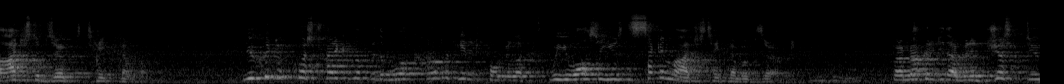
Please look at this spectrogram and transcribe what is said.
largest observed take number. You could, of course, try to come up with a more complicated formula where you also use the second largest take number observed. But I'm not going to do that. I'm going to just do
